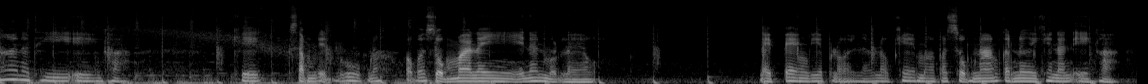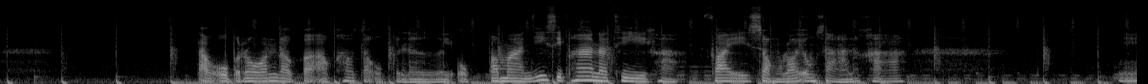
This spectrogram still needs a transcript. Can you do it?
25 นาทีเองค่ะ เค้กสำเร็จรูปเนาะเขาผสมมาในนั่นหมดแล้ว ในแป้งเรียบร้อยแล้ว เราแค่มาผสมน้ำกับเนยแค่นั้นเองค่ะ เตาอบร้อนเราก็เอาเข้าเตาอบไปเลย อบประมาณ 25 นาทีค่ะ ไฟ 200 องศานะคะนี่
